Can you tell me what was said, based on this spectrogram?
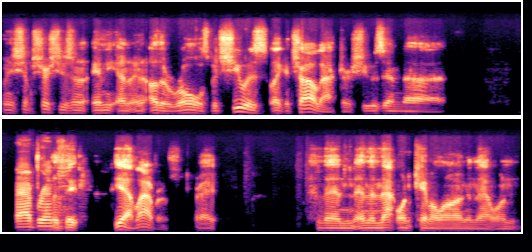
I mean, I'm sure she was in, in, in other roles, but she was like a child actor. She was in, uh, Labyrinth. the, yeah, Labyrinth, right? And then and then that one came along, and that one,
